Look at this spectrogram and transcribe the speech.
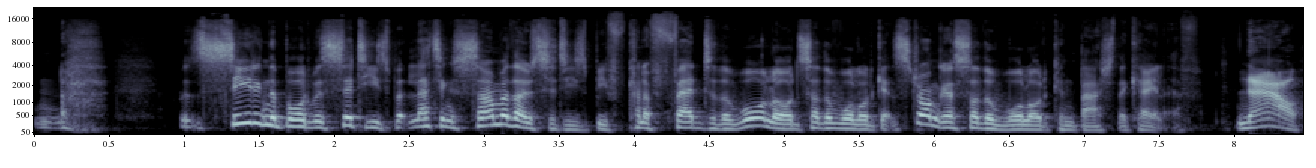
seeding the board with cities, but letting some of those cities be kind of fed to the warlord so the warlord gets stronger so the warlord can bash the caliph. Now,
